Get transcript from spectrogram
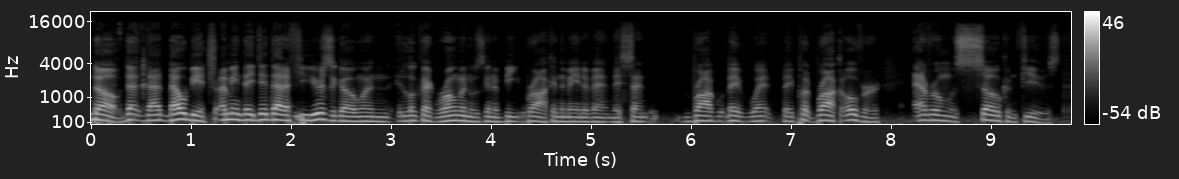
No, that that that would be a. Tr- I mean, they did that a few years ago when it looked like Roman was going to beat Brock in the main event, and they sent Brock. They went. They put Brock over. Everyone was so confused.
